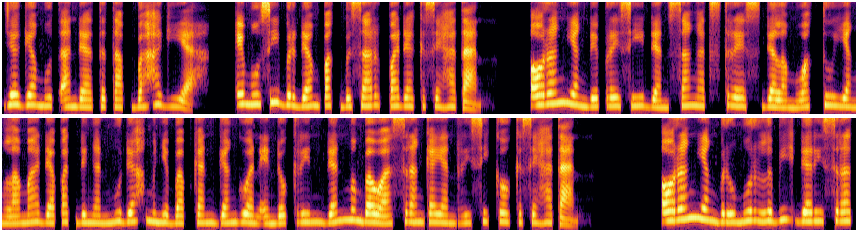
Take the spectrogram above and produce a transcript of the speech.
jaga mood Anda tetap bahagia. Emosi berdampak besar pada kesehatan. Orang yang depresi dan sangat stres dalam waktu yang lama dapat dengan mudah menyebabkan gangguan endokrin dan membawa serangkaian risiko kesehatan. Orang yang berumur lebih dari 100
